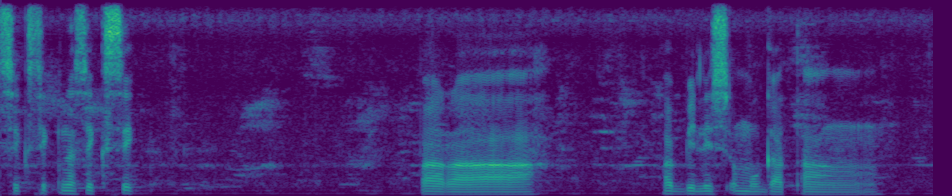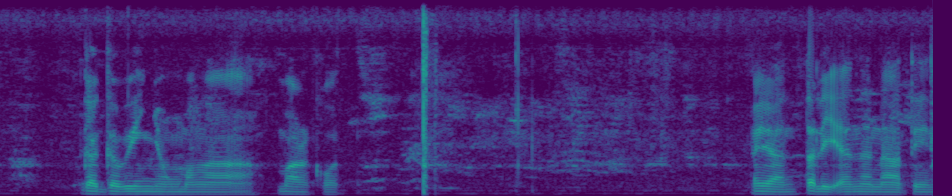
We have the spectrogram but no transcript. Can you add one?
siksik na siksik para mabilis umugat ang gagawin yung mga markot. Ayan, talian na natin.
